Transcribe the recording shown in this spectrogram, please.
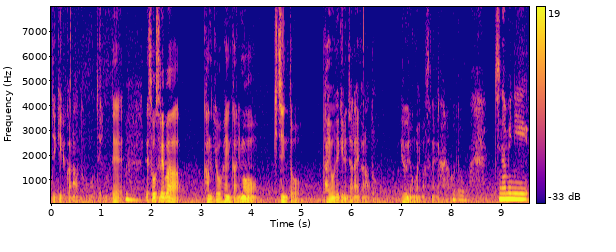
できるかなと思っているのでうん、でそうすれば環境変化にもきちんと対応できるんじゃないかなというふうに思いますね。なるほどちなみに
